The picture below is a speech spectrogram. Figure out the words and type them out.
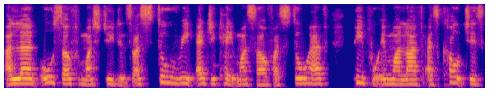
I learn also from my students. I still re-educate myself. I still have people in my life as coaches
